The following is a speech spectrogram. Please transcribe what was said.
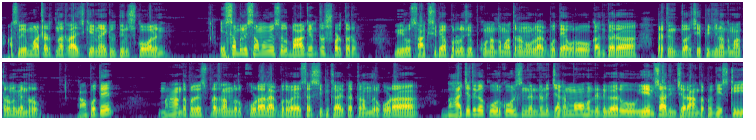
అసలు ఏం మాట్లాడుతున్నారు రాజకీయ నాయకులు తెలుసుకోవాలని. అసెంబ్లీ సమావేశాలు బాగా ఇంట్రెస్ట్ పడతారు. మీరు సాక్షి పేపర్లో చెప్పుకున్నంత మాత్రం లేకపోతే ఎవరో ఒక అధికార ప్రతినిధి ద్వారా చెప్పించినంత మాత్రం వినరు. కాకపోతే మన ఆంధ్రప్రదేశ్ ప్రజలందరూ కూడా లేకపోతే వైఎస్ఆర్సీపీ కార్యకర్తలందరూ కూడా బాధ్యతగా కోరుకోవాల్సింది ఏంటంటే జగన్మోహన్ రెడ్డి గారు ఏం సాధించారు ఆంధ్రప్రదేశ్కి?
